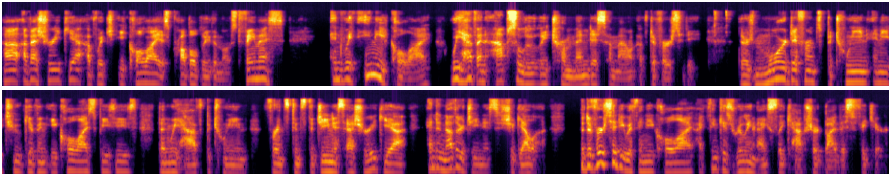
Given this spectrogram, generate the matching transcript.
uh, of Escherichia, of which E. coli is probably the most famous. And within E. coli, we have an absolutely tremendous amount of diversity. There's more difference between any two given E. coli species than we have between, for instance, the genus Escherichia and another genus, Shigella. The diversity within E. coli, I think, is really nicely captured by this figure.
